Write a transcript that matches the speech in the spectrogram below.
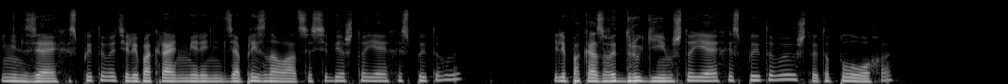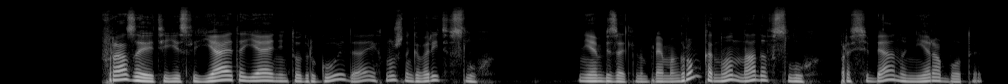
и нельзя их испытывать, или, по крайней мере, нельзя признаваться себе, что я их испытываю, или показывать другим, что я их испытываю, что это плохо — Фразы эти, если я — это я, и никто другой, да, их нужно говорить вслух. Не обязательно прямо громко, но надо вслух. Про себя оно не работает.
